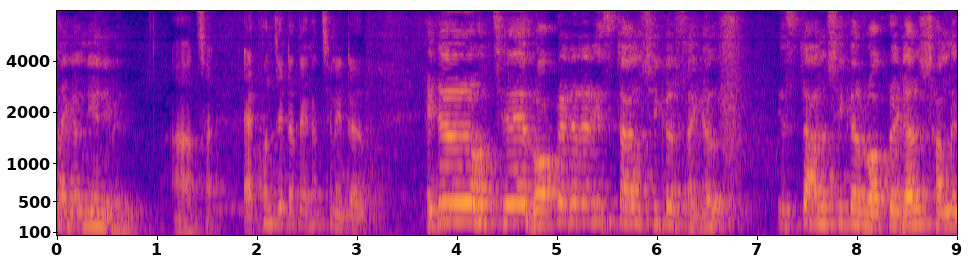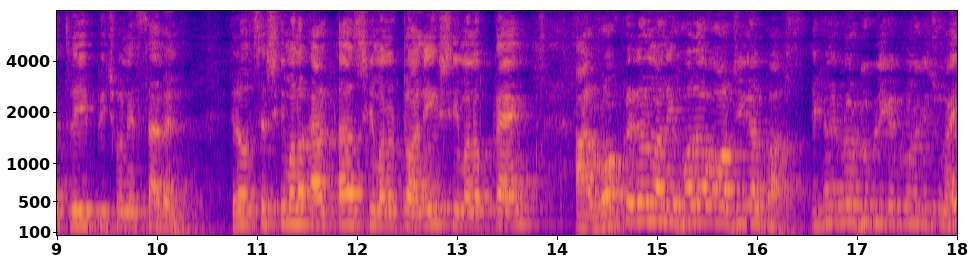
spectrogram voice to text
সাইকেল নিয়ে নেবেন। আচ্ছা এখন যেটা দেখাচ্ছেন, এটা এটা হচ্ছে রক রাইডারের স্টান শিকার সাইকেল। স্টান শিকার রক রাইডার সামনে থ্রি পিছনে সেভেন এটা হচ্ছে Shimano Altus Shimano Tourney Shimano crank আর রক রাইডার মানে হলো অরিজিনাল পার্টস এখানে কোনো ডুপ্লিকেট কোনো কিছু নাই।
